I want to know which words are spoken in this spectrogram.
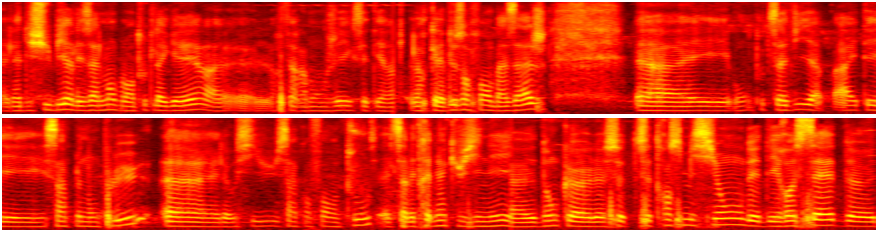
elle a dû subir les Allemands pendant toute la guerre, euh, leur faire à manger, etc. Alors qu'elle a deux enfants en bas âge. et bon, toute sa vie n'a pas été simple non plus. elle a aussi eu cinq enfants en tout. Elle savait très bien cuisiner. donc cette transmission des, recettes, de,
